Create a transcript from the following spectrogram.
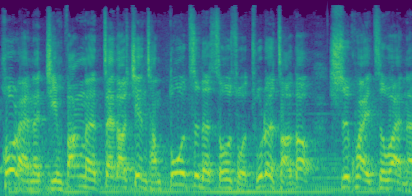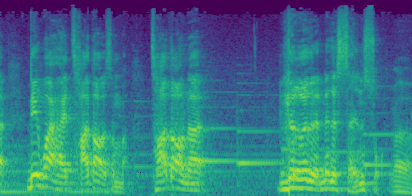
后来呢警方呢再到现场多次的搜索，除了找到尸块之外呢，另外还查到什么？查到呢，勒的那个绳索，嗯，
